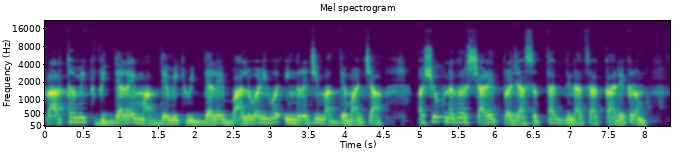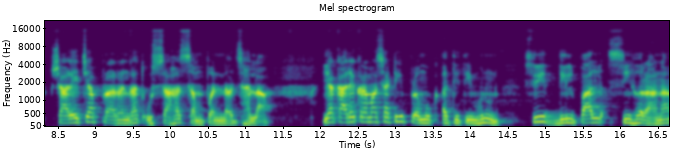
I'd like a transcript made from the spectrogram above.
प्राथमिक विद्यालय माध्यमिक विद्यालय बालवाडी व इंग्रजी माध्यमांच्या अशोकनगर शाळेत प्रजासत्ताक दिनाचा कार्यक्रम शाळेच्या प्रारंगात उत्साह संपन्न झाला. या कार्यक्रमासाठी प्रमुख अतिथी म्हणून श्री दिलपाल सिंह राणा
